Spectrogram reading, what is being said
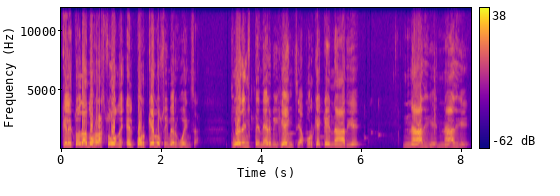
que le estoy dando razones, el por qué los sinvergüenzas pueden tener vigencia, porque que nadie, nadie, nadie,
